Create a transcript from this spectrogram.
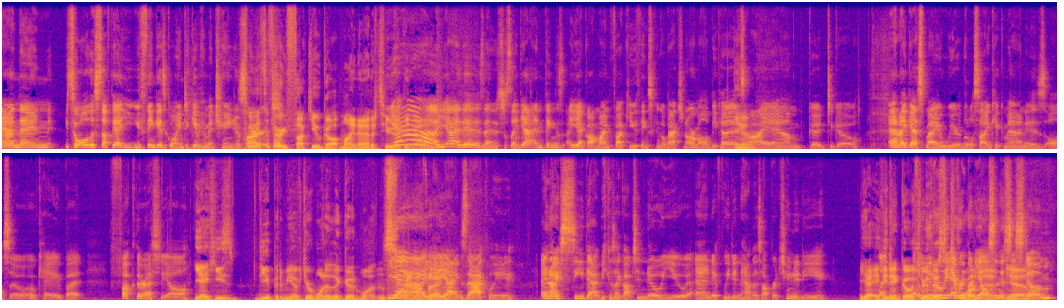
And then, so all the stuff that you think is going to give him a change of So heart. he gets a very fuck you got mine attitude at the yeah, end. yeah, it is, and it's just like, yeah, and things, yeah, got mine. Fuck you. Things can go back to normal because Yeah. I am good to go. And I guess my weird little sidekick man is also okay, but fuck the rest of y'all. Yeah, he's the epitome of you're one of the good ones. Yeah, kind of yeah, yeah, exactly. And I see that because I got to know you, and if we didn't have this opportunity, Yeah, if like, you didn't go through literally this everybody else in the yeah. system,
